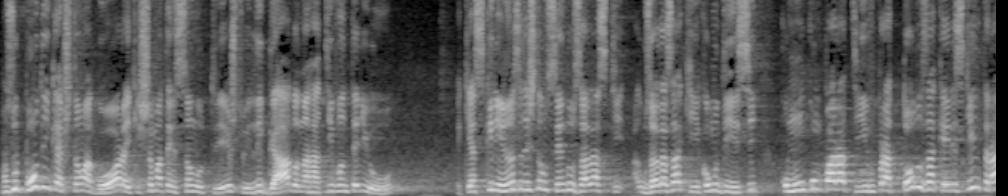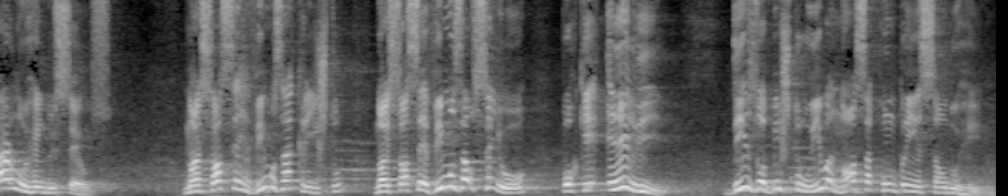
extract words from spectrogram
Mas o ponto em questão agora, e que chama atenção no texto, e ligado à narrativa anterior, é que as crianças estão sendo usadas aqui, usadas aqui, como disse, como um comparativo para todos aqueles que entraram no reino dos céus. Nós só servimos a Cristo, nós só servimos ao Senhor, porque Ele desobstruiu a nossa compreensão do reino.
